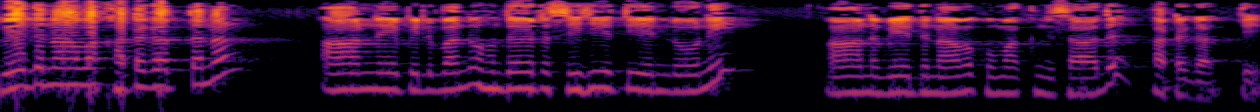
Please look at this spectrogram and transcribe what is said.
වේදනාවක් හටගත්තන ආනේ පිළිබඳ හොඳට සිහිය තියෙන් ඕනි ආන වේදනාව කුමක් නිසාද හටගත්තේ.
